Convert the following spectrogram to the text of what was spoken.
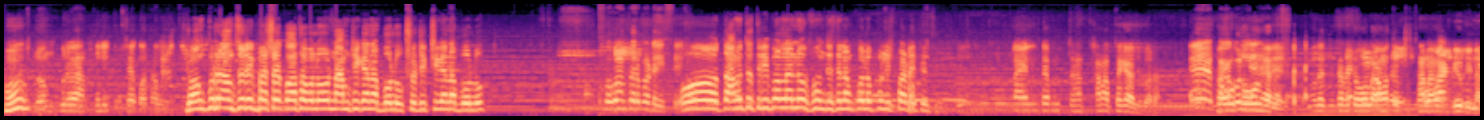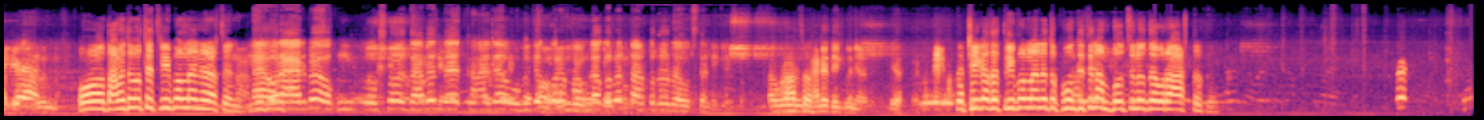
হুম? রংপুরের আঞ্চলিক ভাষায় কথা বলছি। রংপুরের আঞ্চলিক ভাষায় কথা বলো নাম ঠিকানা বলুক সঠিক ঠিকানা বলুক। ও তো আমি তো ত্রিপল লাইনেও ফোন দিয়েছিলাম কোলে পুলিশ পাঠাইতেছে। লাইনটা থানা থেকে আসবে ওরা। এ পাগল নিয়ে যাবে। আমাদের কাছে তো আমাদের থানা ডিউটি না বুঝলেন না? ও আমি তো বলছি ত্রিপল লাইনের আছেন। না ওরা আসবে ওখানে- ওখানে যাবেন থানায় যায় অভিযোগ করে মামলা করবেন তারপরে ওর ব্যবস্থা নিবে। আচ্ছা। ঠিক আছে ত্রিপল লাইনে তো ফোন দিয়েছিলাম বলছিল যে ওরা আসতেছে।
